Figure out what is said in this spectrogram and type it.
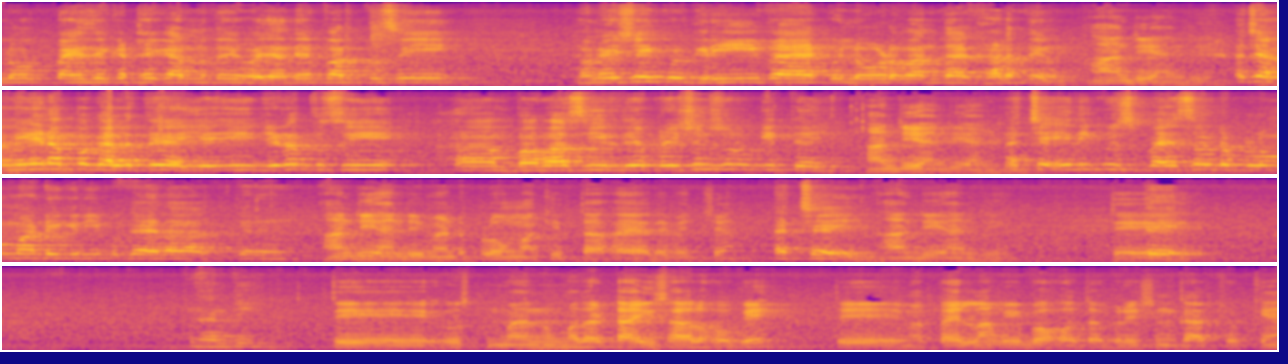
ਲੋਕ ਪੈਸੇ ਇਕੱਠੇ ਕਰਨ ਤੇ ਹੋ ਜਾਂਦੇ ਆ, ਪਰ ਤੁਸੀਂ ਹਮੇਸ਼ਾ ਹੀ ਕੋਈ ਗਰੀਬ ਹੈ ਕੋਈ ਲੋੜਵੰਦ ਹੈ ਖੜਦੇ ਹੋ। ਹਾਂਜੀ ਹਾਂਜੀ। ਅੱਛਾ ਮੇਨ ਆਪਾਂ ਗੱਲ ਤੇ ਆਈਏ ਜੀ ਜਿਹੜਾ ਤੁਸੀਂ ਅਹ, ਬਵਾਸੀਰ ਦੇ ਆਪਰੇਸ਼ਨ ਸ਼ੁਰੂ ਕੀਤੇ ਜੀ। ਹਾਂਜੀ ਹਾਂਜੀ ਹਾਂਜੀ। ਅੱਛਾ ਇਹਦੀ ਕੋਈ ਸਪੈਸ਼ਲ ਡਿਪਲੋਮਾ ਡਿਗਰੀ ਵਗੈਰਾ ਕਰੇ? ਹਾਂਜੀ ਹਾਂਜੀ ਮੈਂ ਡਿਪਲੋਮਾ ਕੀਤਾ ਹੋਇਆ ਇਹਦੇ ਵਿੱਚ। ਅੱਛਾ ਜੀ। ਹਾਂਜੀ ਹਾਂਜੀ। ਤੇ ਤੇ ਹਾਂਜੀ। ਤੇ ਉਸ ਮੈਨੂੰ ਮਤਲਬ 2.5 ਸਾਲ ਹੋ ਗਏ। ਤੇ ਮੈਂ ਪਹਿਲਾਂ ਵੀ ਬਹੁਤ ਆਪਰੇਸ਼ਨ ਕਰ ਚੁੱਕਿਆ।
